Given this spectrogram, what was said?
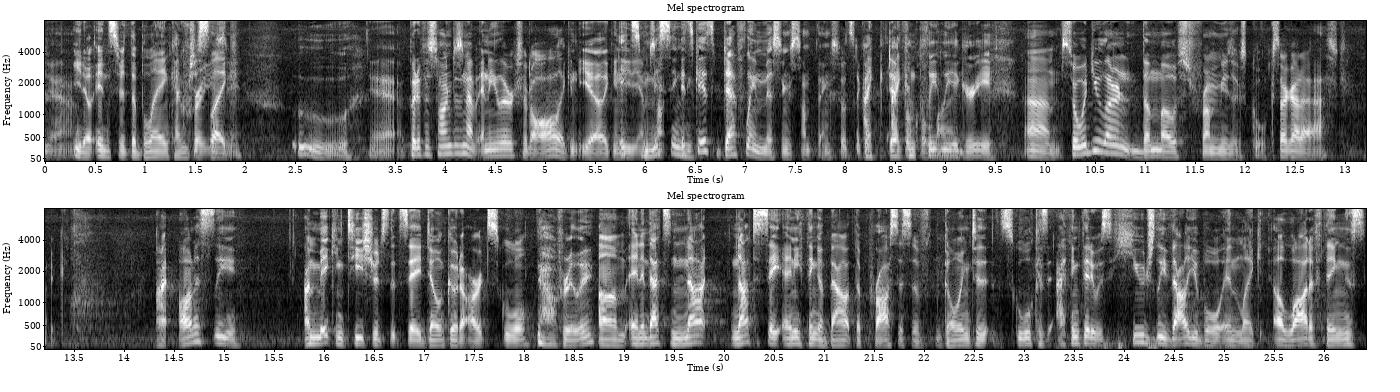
Yeah. You know, insert the blank. I'm just like, ooh. Yeah, but if a song doesn't have any lyrics at all, like an yeah, like an It's EDM missing- song, it's, it's definitely missing something. So it's like I, completely line. agree. Um, so what would you learn the most from music school? Because I gotta ask, like, I honestly, I'm making T-shirts that say "Don't go to art school." oh really? Um, and that's not not to say anything about the process of going to school because I think that it was hugely valuable and like a lot of things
